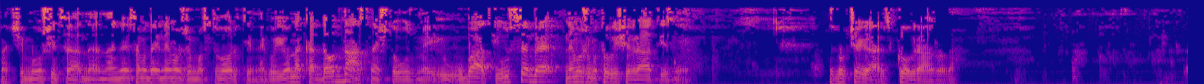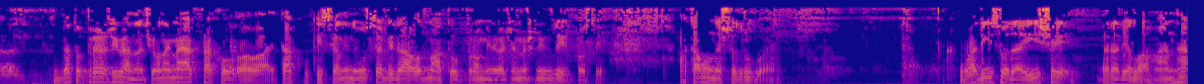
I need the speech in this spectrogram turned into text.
Znači mušica, ne, ne samo da je ne možemo stvoriti, nego i ona kad od nas nešto uzme i ubaci u sebe, ne možemo to više vratiti iz nje. Zbog čega? Iz kog razloga? Zato preraživa, znači ona ima takvu, ovaj, takvu kiselinu u sebi da odmah to promijeni, već ne možeš ni uzeti poslije. A kamo nešto drugo je. U hadisu da iše, radi anha,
